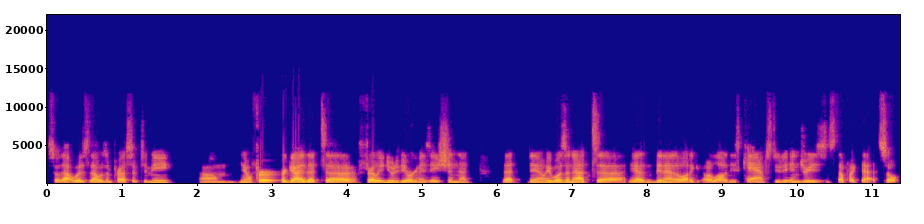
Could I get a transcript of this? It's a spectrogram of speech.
So that was that was impressive to me. Um, you know, for a guy that's uh, fairly new to the organization, that that you know he wasn't at uh, he hasn't been at a lot of a lot of these camps due to injuries and stuff like that. So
